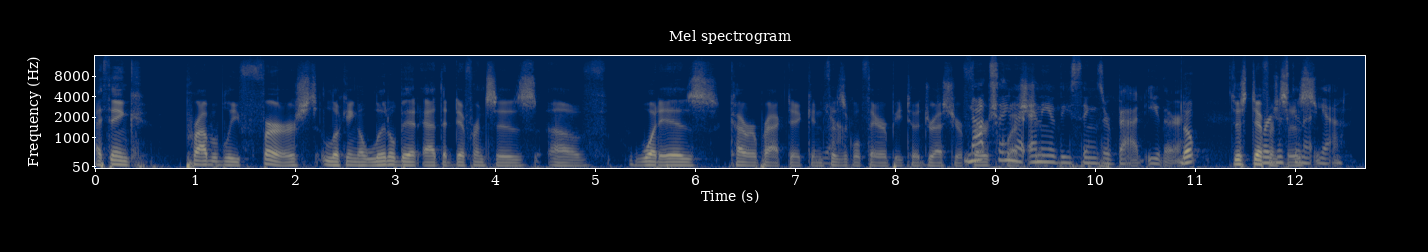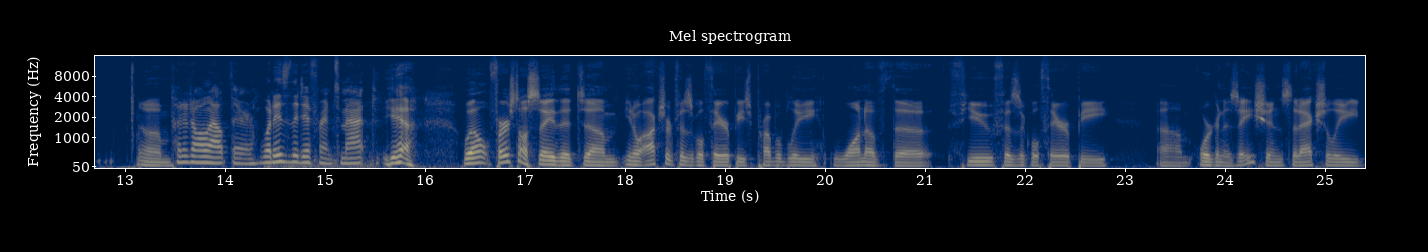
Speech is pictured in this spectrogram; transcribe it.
I think probably first looking a little bit at the differences of what is chiropractic and Yeah. physical therapy to address your Not first saying question. that any of these things are bad either. nope, just We're differences. just gonna, yeah, um, put it all out there. What is the difference, Matt? Yeah. Well, first I'll say that um, you know Oxford Physical Therapy is probably one of the few physical therapy um, organizations that actually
